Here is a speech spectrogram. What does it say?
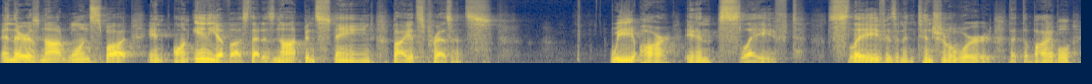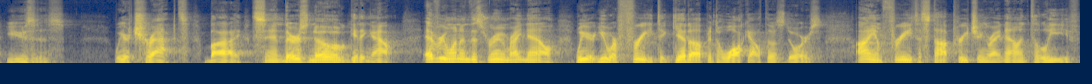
and there is not one spot in, on any of us that has not been stained by its presence. We are enslaved. Slave is an intentional word that the Bible uses. We are trapped by sin. There's no getting out. Everyone in this room right now, we are, you are free to get up and to walk out those doors. I am free to stop preaching right now and to leave.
